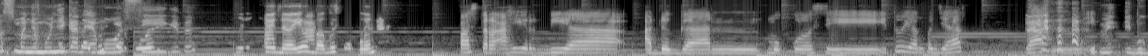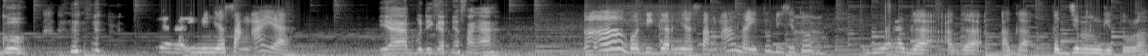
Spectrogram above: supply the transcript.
harus menyembunyikan emosi gitu. Jadi doyo bagus ya bun. Pas terakhir dia adegan mukul si itu yang penjahat. Nah, hmm, ibu go. ya ininya sang ayah. Ya bodyguardnya sang ah. Uh -uh, bodyguardnya sang A. Nah itu di situ uh dia agak agak agak kejem gitu loh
